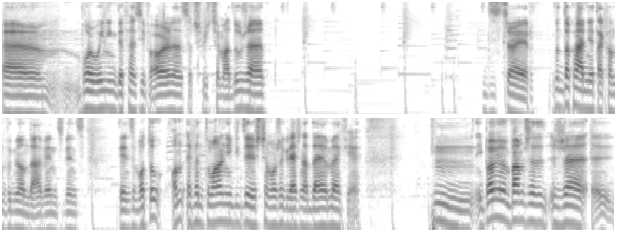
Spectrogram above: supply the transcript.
Um, ball winning defensive awareness oczywiście ma duże. Destroyer. No dokładnie tak on wygląda, więc, więc, więc, bo tu on ewentualnie widzę jeszcze może grać na DMF-ie. Hmm, i powiem wam, że, że y,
